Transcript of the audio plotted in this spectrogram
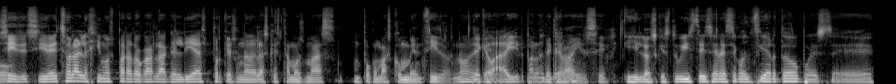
Sí, sí, de hecho la elegimos para tocarla aquel día es porque es una de las que estamos más, un poco más convencidos, ¿no? de que va a ir para De que va a ir, sí. Y los que estuvisteis en ese concierto, pues eh,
